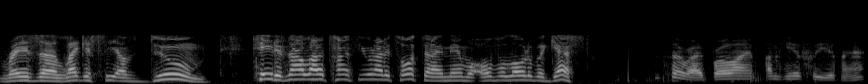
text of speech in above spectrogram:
Right, Razor Legacy of Doom. T, there's not a lot of time for you and I to talk tonight, man. We're overloaded with guests. It's all right, bro. I'm I'm here for you, man.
